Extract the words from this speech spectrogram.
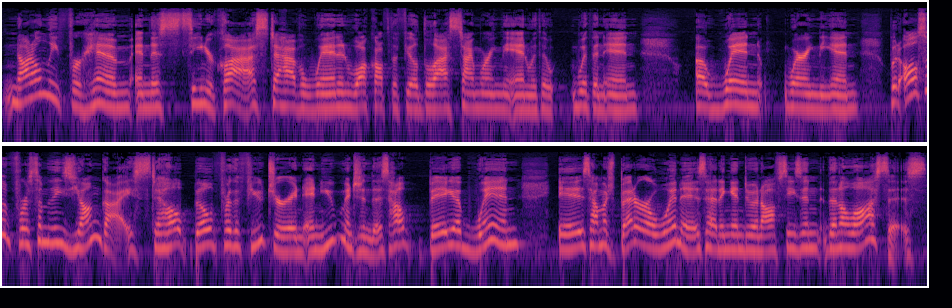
not only for him and this senior class to have a win and walk off the field the last time wearing the in with a with an in, a win wearing the in, but also for some of these young guys to help build for the future. And, and you mentioned this, how big a win is, how much better a win is heading into an off season than a loss is.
